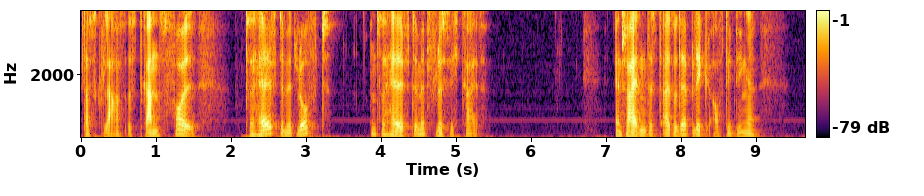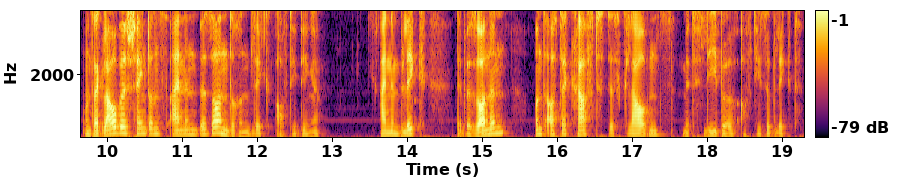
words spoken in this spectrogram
das Glas ist ganz voll, zur Hälfte mit Luft und zur Hälfte mit Flüssigkeit. Entscheidend ist also der Blick auf die Dinge. Unser Glaube schenkt uns einen besonderen Blick auf die Dinge. Einen Blick, der besonnen und aus der Kraft des Glaubens mit Liebe auf diese blickt.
